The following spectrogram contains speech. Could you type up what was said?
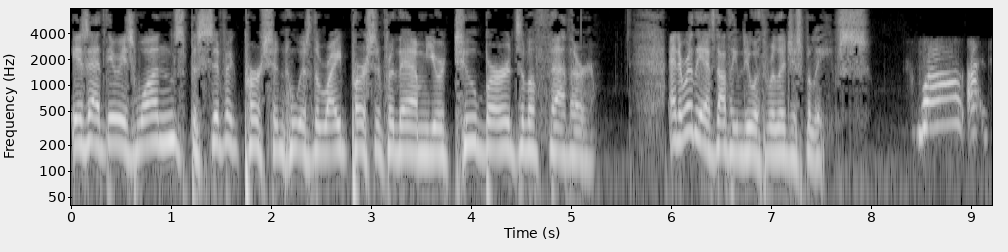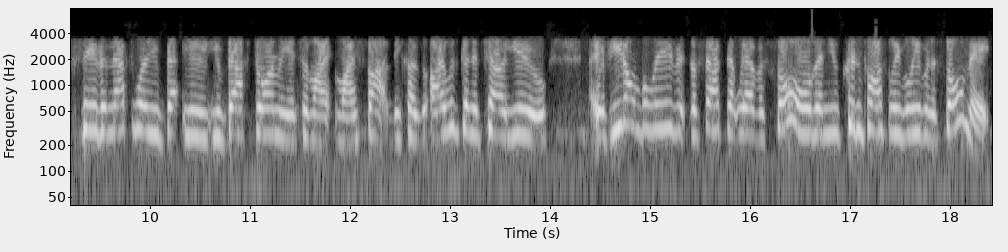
is that there is one specific person who is the right person for them. You're two birds of a feather. And it really has nothing to do with religious beliefs. Well, uh, see, then that's where you, you, you backdoor me into my, my thought, because I was going to tell you, if you don't believe it, the fact that we have a soul, then you couldn't possibly believe in a soulmate.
